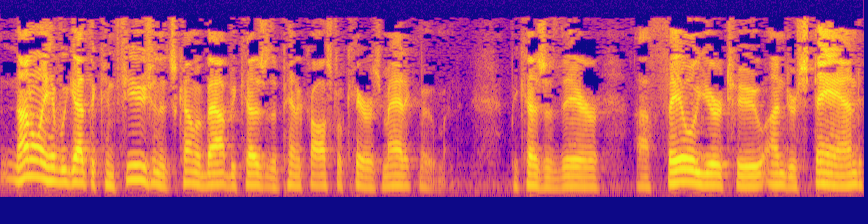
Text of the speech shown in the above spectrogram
not only have we got the confusion that's come about because of the Pentecostal charismatic movement because of their uh, failure to understand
